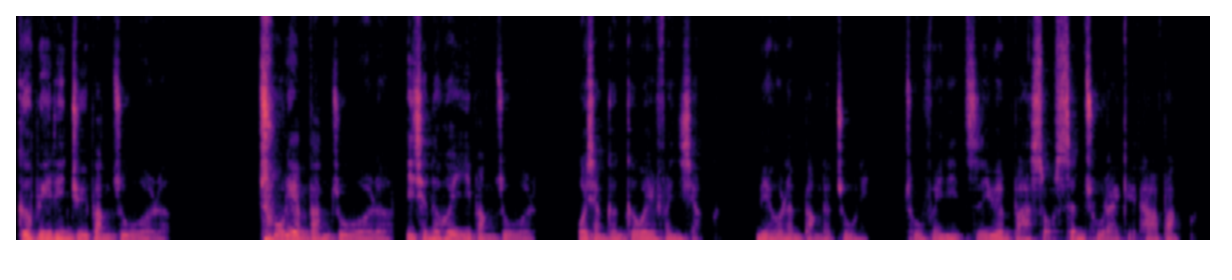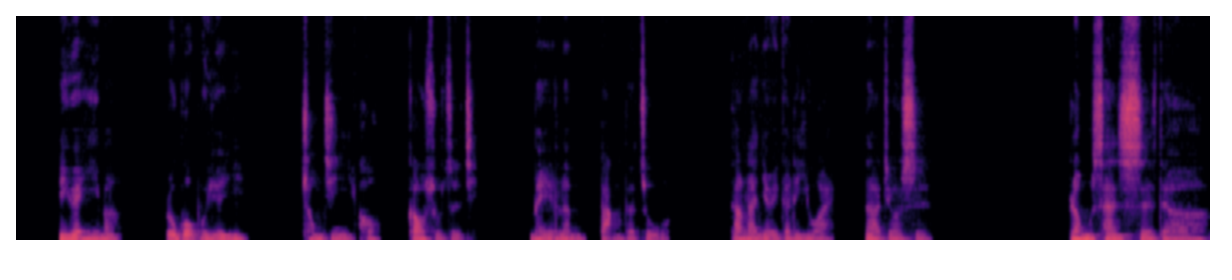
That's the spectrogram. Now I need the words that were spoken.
隔壁邻居绑住我了，初恋绑住我了，以前的回忆绑住我了。我想跟各位分享，没有人绑得住你。除非你自愿把手伸出来给他绑，你愿意吗？如果不愿意，从今以后告诉自己，没人绑得住我。当然有一个例外，那就是龙山寺的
